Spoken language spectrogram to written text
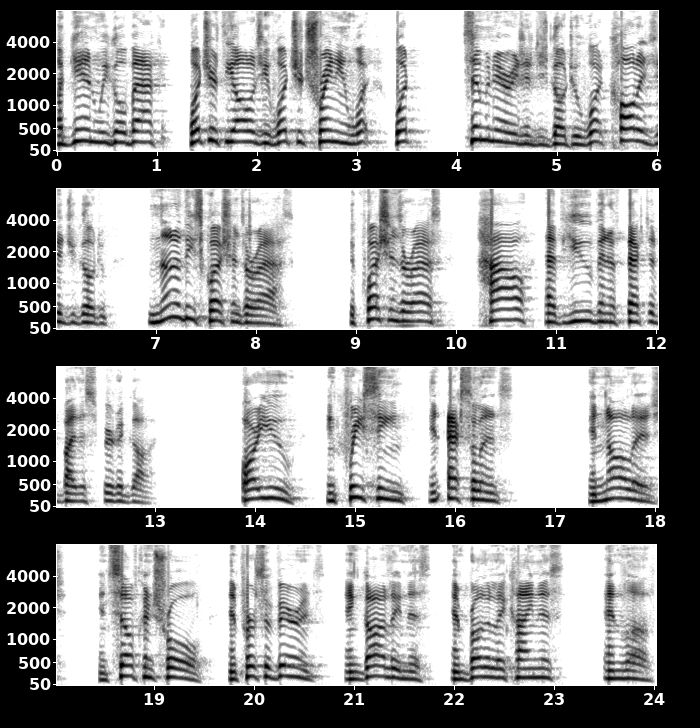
Again, we go back. What's your theology? What's your training? What, what seminary did you go to? What college did you go to? None of these questions are asked. The questions are asked How have you been affected by the Spirit of God? Are you increasing in excellence, in knowledge, in self control, in perseverance, and godliness, and brotherly kindness, and love?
